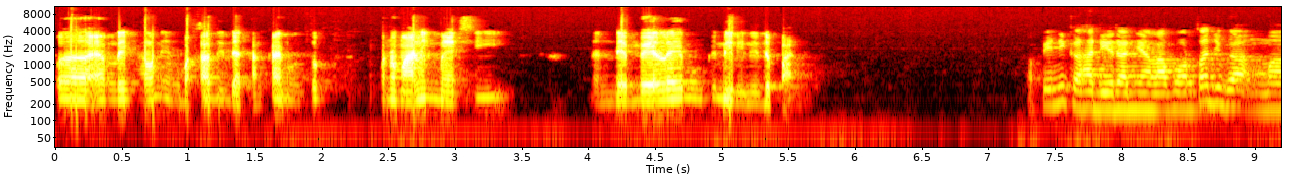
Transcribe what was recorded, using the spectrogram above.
uh, Erling Haaland yang bakal didatangkan untuk menemani Messi dan Dembele mungkin di lini depan. Tapi ini kehadirannya Laporta juga me,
